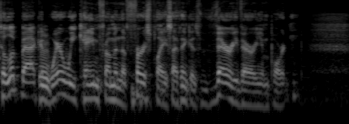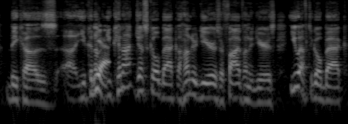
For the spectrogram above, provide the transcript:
To look back at mm. where we came from in the first place, I think is very very important because uh, you can yeah. you cannot just go back 100 years or 500 years. You have to go back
